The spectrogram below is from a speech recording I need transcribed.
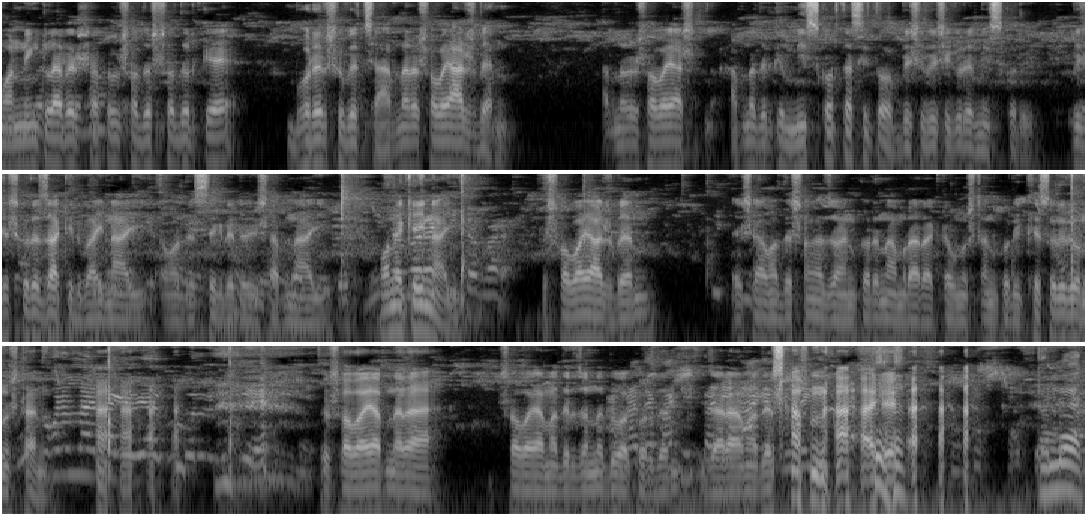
মর্নিং ক্লাবের সকল সদস্যদেরকে ভোরের শুভেচ্ছা। আপনারা সবাই আসবেন। আপনারা সবাই আস, আপনাদেরকে মিস করতেছি তো, বেশি বেশি করে মিস করি। বিশেষ করে জাকির ভাই নাই, আমাদের সেক্রেটারি সাহেব নাই, অনেকেই নাই। তো সবাই আসবেন, এসে আমাদের সঙ্গে জয়েন করেন, আমরা আর একটা অনুষ্ঠান করি, খেসুরির অনুষ্ঠান। তো সবাই আপনারা সবাই আমাদের জন্য দোয়া করবেন, যারা আমাদের সামনে ধন্যবাদ।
